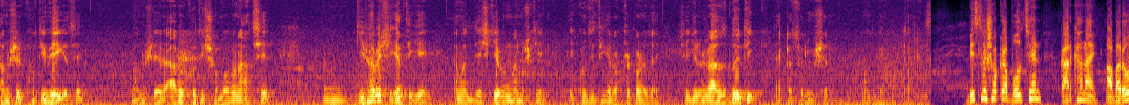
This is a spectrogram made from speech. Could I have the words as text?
মানুষের ক্ষতি হয়ে গেছে, মানুষের আরও ক্ষতির সম্ভাবনা আছে এবং কীভাবে সেখান থেকে আমার দেশকে এবং মানুষকে এই ক্ষতি থেকে রক্ষা করা যায়, সেই জন্য রাজনৈতিক একটা সলিউশন আমাদের বের করতে হবে। বিশ্লেষকরা বলছেন, কারখানায় আবারও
